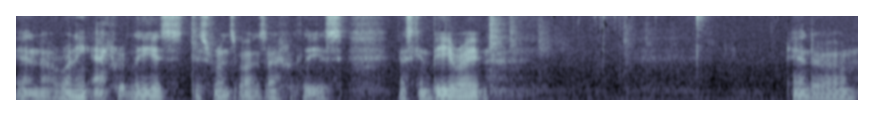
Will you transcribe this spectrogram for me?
and uh, running accurately. It just runs about as accurately as as can be, right? And um,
